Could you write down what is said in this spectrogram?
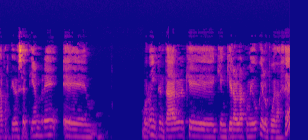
a partir de septiembre, eh, bueno, intentar que quien quiera hablar conmigo que lo pueda hacer,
